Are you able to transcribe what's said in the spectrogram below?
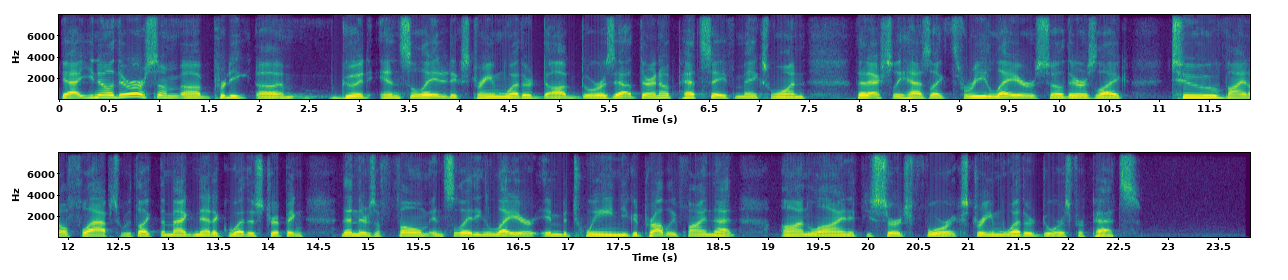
Yeah, you know there are some uh, pretty um, good insulated extreme weather dog doors out there. I know PetSafe makes one that actually has like three layers. So there's like two vinyl flaps with like the magnetic weather stripping. Then there's a foam insulating layer in between. You could probably find that online if you search for extreme weather doors for pets.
